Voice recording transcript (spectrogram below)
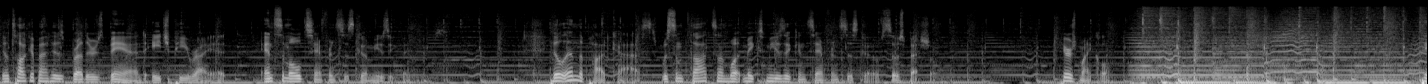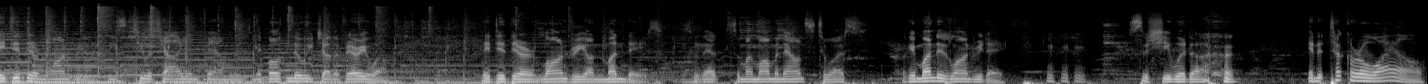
he'll talk about his brother's band, HP Riot, and some old San Francisco music venues. He'll end the podcast with some thoughts on what makes music in San Francisco so special. Here's Michael. they did their laundry. These two Italian families, and they both knew each other very well. They did their laundry on Mondays. So that so my mom announced to us, okay, Monday's laundry day. so she would, uh, and it took her a while.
